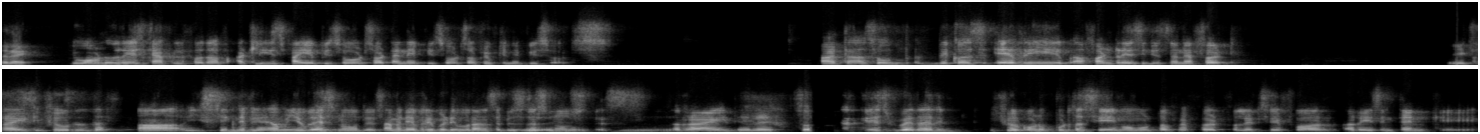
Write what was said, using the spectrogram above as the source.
Right. you want to raise capital for the at least five episodes or 10 episodes or 15 episodes. So because every uh, fundraising is an effort It's- right? If you the, ah significant i mean you guys know this. I mean everybody who runs a business knows this right? Right. so in that case whether if you're going to put the same amount of effort for let's say for uh, raising 10k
